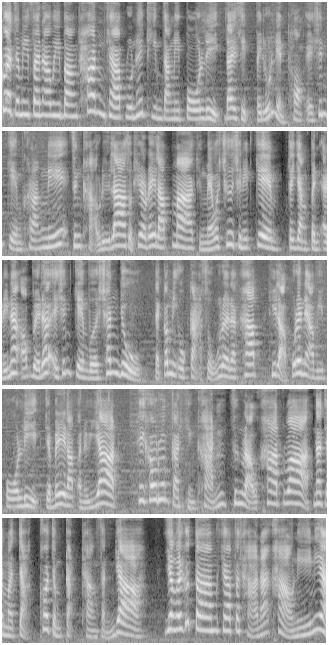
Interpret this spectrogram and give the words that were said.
ก็อาจจะมีแฟน RV บางท่านครับลุ้นให้ทีมดังในโปรลีก ได้สิทธิ์ไปลุ้นเหรียญทองเอเชียนเกมครั้งนี้ ซึ่งข่าวลือล่าสุดที่เราได้รับมาถึงแม้ว่าชื่อชนิดเกม จะยังเป็น Arena of Valor Asian Game Version อยู่ แต่ก็มีโอกาสสูงเลยนะครับ ที่เหล่าผู้เล่นใน RV Pro League จะไม่ได้รับอนุญาตให้เข้าร่วมการแข่งขัน ซึ่งเราคาดว่าน่าจะมาจากข้อจำกัดทางสัญญา อย่างไรก็ตามครับสถานะข่าวนี้เนี่ย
